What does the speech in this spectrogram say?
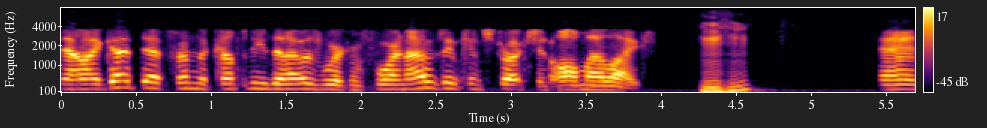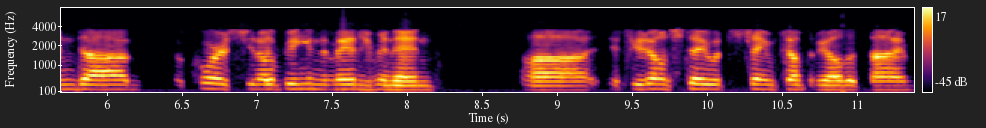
Now I got that from the company that I was working for, and I was in construction all my life. Mm-hmm. And uh, of course, you know, being in the management end, uh, if you don't stay with the same company all the time,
